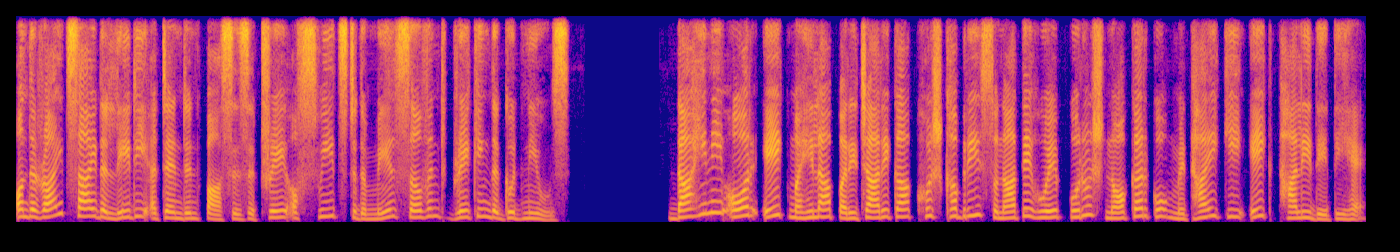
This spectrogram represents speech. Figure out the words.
On the right side, a lady attendant passes a tray of sweets to the male servant breaking the good news. दाहिनी ओर एक महिला परिचारिका खुशखबरी सुनाते हुए पुरुष नौकर को मिठाई की एक थाली देती है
